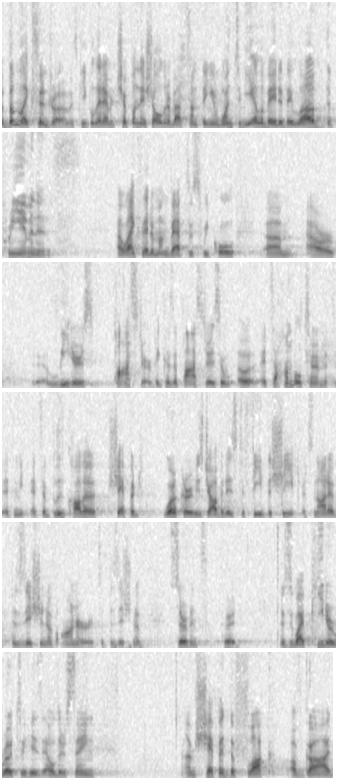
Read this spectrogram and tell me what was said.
Abimelech syndrome. It's people that have a chip on their shoulder about something and want to be elevated. They love the preeminence. I like that among Baptists we call um, our leaders pastor because a pastor is a, a it's a humble term. It's, it, it's a blue collar shepherd worker whose job it is to feed the sheep. It's not a position of honor. It's a position of servanthood. This is why Peter wrote to his elders saying, um, Shepherd the flock of God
